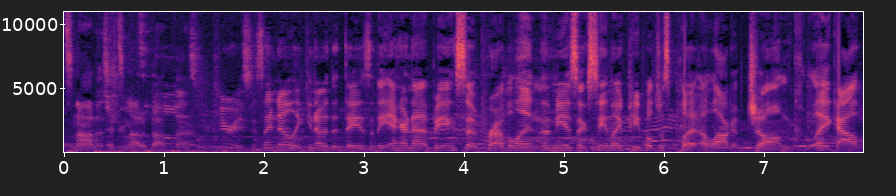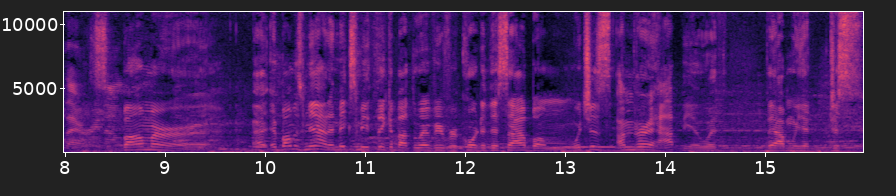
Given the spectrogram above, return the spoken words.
It's not. It's not about that. I'm curious because I know, like, you know, the days of the internet being so prevalent in the music scene, like, people just put a lot of junk, like, out there. Bummer. Uh, It bums me out. It makes me think about the way we've recorded this album, which is I'm very happy with the album we had just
